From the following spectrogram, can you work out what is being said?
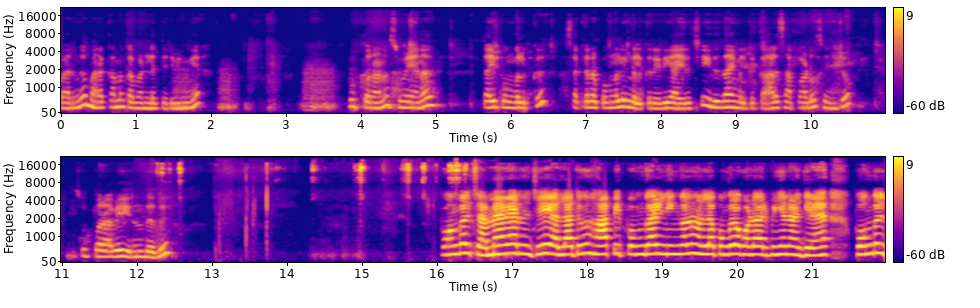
பாருங்கள் மறக்காமல் கமெண்டில் தெரிவிங்க. சூப்பரான சுவையான தைப்பொங்கலுக்கு சக்கரை பொங்கல் எங்களுக்கு ரெடி ஆயிடுச்சு இதுதான் எங்களுக்கு காலை சாப்பாடும் செஞ்சோம். சூப்பராகவே இருந்தது. பொங்கல் செம்மையாகவே இருந்துச்சு. எல்லாத்துக்கும் ஹாப்பி பொங்கல். நீங்களும் நல்லா பொங்கலை கொண்டாடிப்பீங்கன்னு நினைக்கிறேன். பொங்கல்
